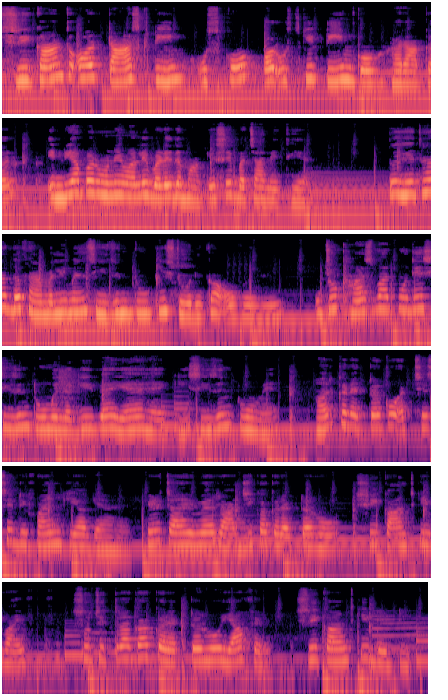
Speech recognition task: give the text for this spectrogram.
श्रीकांत और टास्क टीम उसको और उसकी टीम को हराकर इंडिया पर होने वाले बड़े धमाके से बचा लेती है। तो ये था the Family Man season two की स्टोरी का ओवरव्यू जो खास बात मुझे सीज़न टू में लगी, वह यह है कि सीज़न टू में हर करेक्टर को अच्छे से डिफाइन किया गया है। फिर चाहे वह राज़ी का करेक्टर हो, श्रीकांत की वाइफ सुचित्रा का करेक्टर हो, या फिर श्रीकांत की बेटी।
